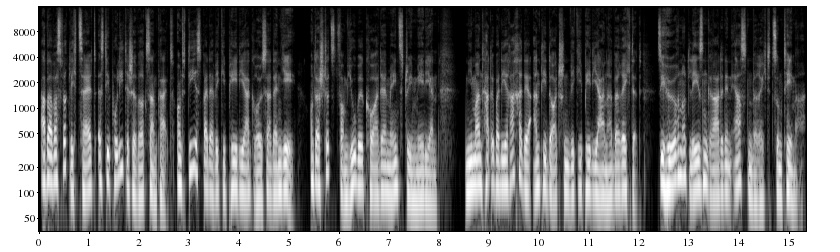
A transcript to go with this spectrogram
Aber was wirklich zählt, ist die politische Wirksamkeit, und die ist bei der Wikipedia größer denn je, unterstützt vom Jubelchor der Mainstream-Medien. Niemand hat über die Rache der antideutschen Wikipedianer berichtet. Sie hören und lesen gerade den ersten Bericht zum Thema.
